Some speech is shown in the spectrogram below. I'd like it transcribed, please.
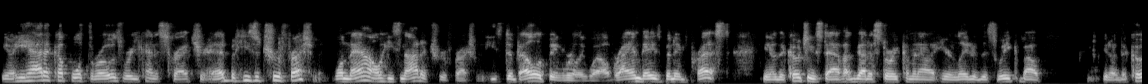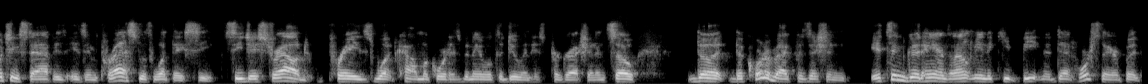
you know, he had a couple of throws where you kind of scratch your head, but he's a true freshman. Well, now he's not a true freshman. He's developing really well. Ryan Day's been impressed. You know, the coaching staff, I've got a story coming out here later this week about, you know, the coaching staff is, is impressed with what they see. CJ Stroud praised what Kyle McCord has been able to do in his progression. And so the the quarterback position, it's in good hands. And I don't mean to keep beating a dead horse there, but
